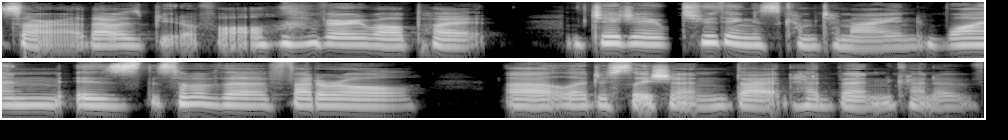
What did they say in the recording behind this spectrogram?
Sarah, that was beautiful. Very well put. JJ, two things come to mind. One is some of the federal uh, legislation that had been kind of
